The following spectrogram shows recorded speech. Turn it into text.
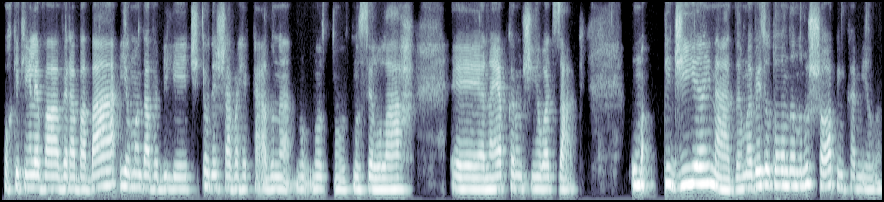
porque quem levava era a babá e eu mandava bilhete, eu deixava recado na, no, no, no, celular, é, na época não tinha WhatsApp. Uma, pedia e nada. Uma vez eu estou andando no shopping, Camila,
